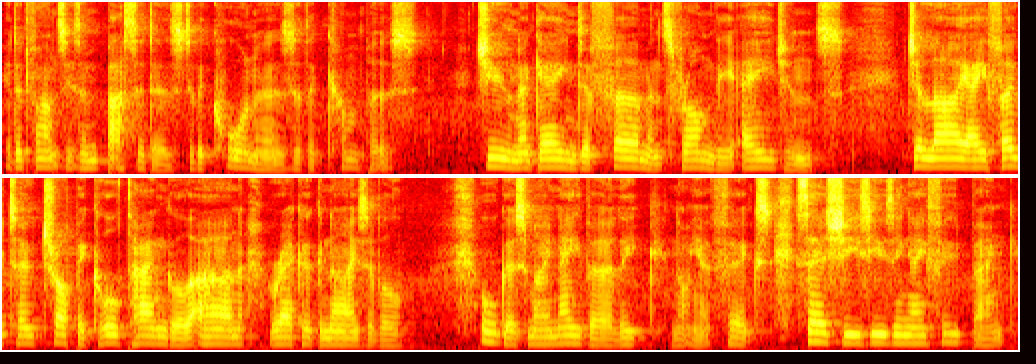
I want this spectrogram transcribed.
It advances ambassadors to the corners of the compass. June again deferments from the agents. July a phototropical tangle unrecognizable. August, my neighbour, leak not yet fixed, says she's using a food bank.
